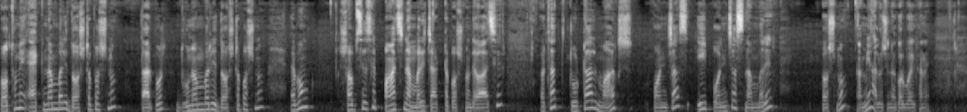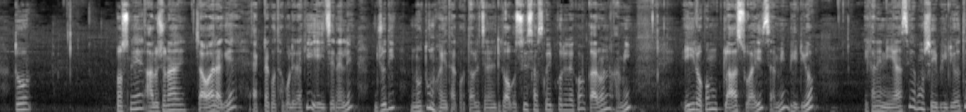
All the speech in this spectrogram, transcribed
প্রথমে এক নম্বরে দশটা প্রশ্ন, তারপর দু নম্বরে দশটা প্রশ্ন এবং সবশেষে পাঁচ নম্বরে চারটা প্রশ্ন দেওয়া আছে। অর্থাৎ টোটাল মার্কস পঞ্চাশ, এই পঞ্চাশ নম্বরের প্রশ্ন আমি আলোচনা করব এখানে। তো প্রশ্নে আলোচনায় যাওয়ার আগে একটা কথা বলে রাখি, এই চ্যানেলে যদি নতুন হয়ে থাকো, তাহলে চ্যানেলটিকে অবশ্যই সাবস্ক্রাইব করে রাখো, কারণ আমি এই রকম ক্লাস ওয়াইজ আমি ভিডিও এখানে নিয়ে আসি এবং সেই ভিডিওতে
